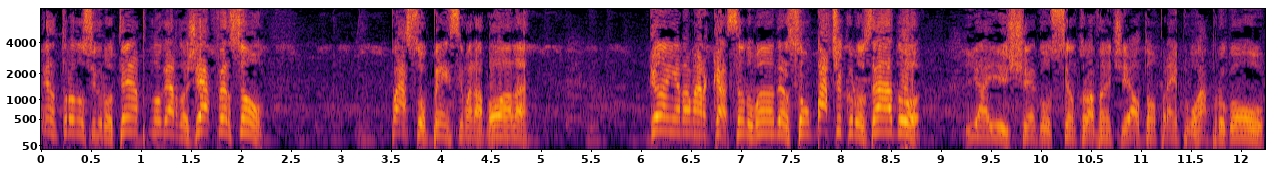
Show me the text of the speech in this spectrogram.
Entrou no segundo tempo no lugar do Jefferson. O pé em cima da bola. Ganha na marcação do Anderson. Bate cruzado. E aí chega o centroavante Elton para empurrar para o gol.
